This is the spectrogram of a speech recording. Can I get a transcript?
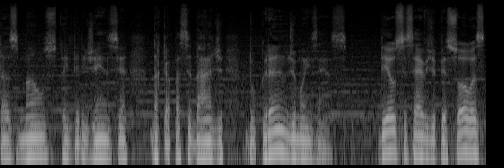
das mãos, da inteligência, da capacidade do grande Moisés. Deus se serve de pessoas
